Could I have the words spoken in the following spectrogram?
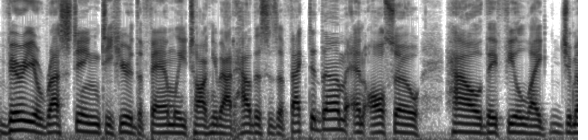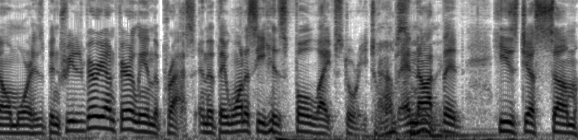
very arresting to hear the family talking about how this has affected them and also how they feel like Gemmel Moore has been treated very unfairly in the press and that they want to see his full life story told and not that he's just some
